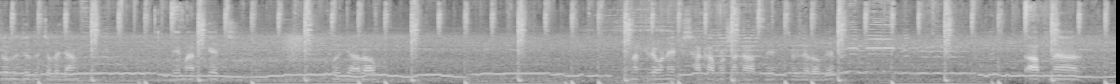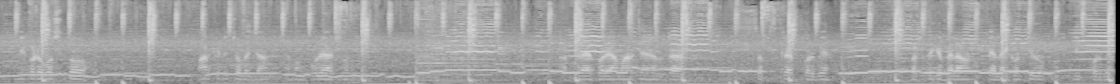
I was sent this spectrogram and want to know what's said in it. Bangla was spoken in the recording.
জলদি জলদি চলে যান। এই মার্কেট, সৌদি আরব। মার্কেটে অনেক শাখা প্রশাখা আছে সৌদি আরবে। আপনার নিকটবস্থ মার্কেটে চলে যান এবং ঘুরে আসুন। আর দয়া করে আমার চ্যানেলটা সাবস্ক্রাইব করবেন। পাশে থেকে বেলা বেল আইকনটিও ক্লিক করবেন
